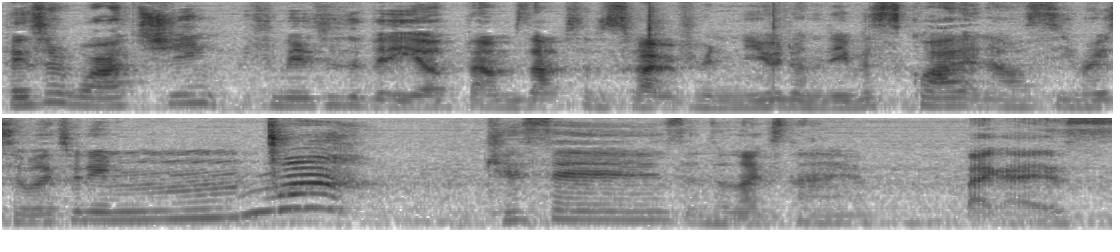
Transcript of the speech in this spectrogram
Thanks for watching. If you made it to the video, thumbs up, subscribe if you're new, join the Diva Squad, and I'll see you very soon in the next video. Mwah! Kisses. Until next time. Bye, guys.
